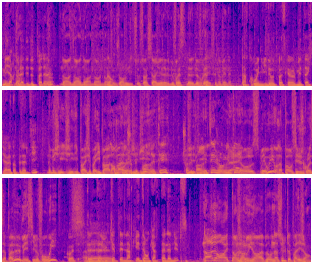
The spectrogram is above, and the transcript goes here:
Meilleur que la D2 de paddle Non, non, non, non, non, Non. Jean-Louis, ce soit sérieux, le vrai, le, le vrai phénomène. T'as retrouvé une vidéo de Pascal Olmeta qui arrête un penalty? Non, mais j'ai dit pas, j'ai pas dit paranormal. J'ai ai dit- pas arrêté? J'en j'ai ai pas dit- arrêté, Jean-Louis Ben, Tour. euh, Mais oui, on n'a pas, c'est juste qu'on les a pas vus, mais s'il le faut, oui. Quoi T'as Ah t'as ben- vu que Captain Larquet était en carte à la NUPS? Non, non, arrête, non, Jean-Louis, non, on n'insulte pas les gens.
